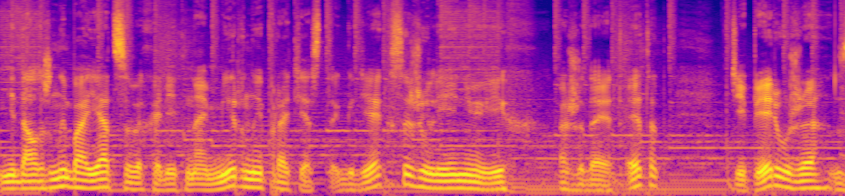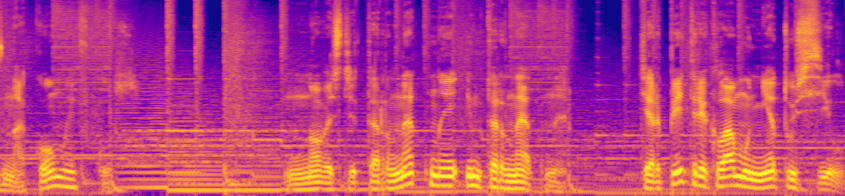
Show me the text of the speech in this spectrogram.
не должны бояться выходить на мирные протесты, где, к сожалению, их ожидает этот, теперь уже знакомый вкус. Новости интернетные, интернетные. Терпеть рекламу нету сил.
